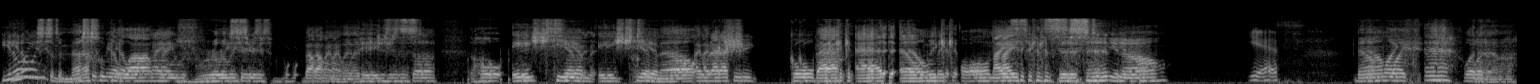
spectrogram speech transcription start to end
You know what used to mess with me a lot when I was really serious about my web pages and stuff? The whole HTM and HTML. I would actually go back and add the L, make it all nice and consistent, you know? yes. Now I'm like, eh, whatever.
